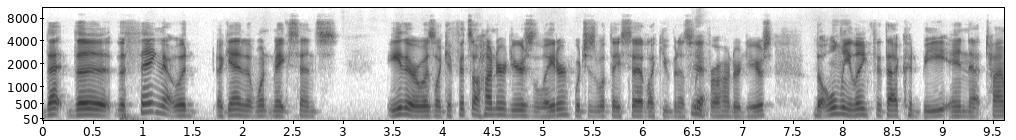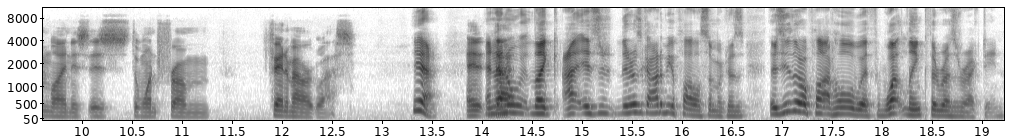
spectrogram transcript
that the the thing that would again that wouldn't make sense either was like if it's a hundred years later, which is what they said, like you've been asleep Yeah. for a hundred years. The only link that that could be in that timeline is is the one from Phantom Hourglass. Yeah, And, and that, I don't like. I, is there, there's got to be a plot hole somewhere because there's either a plot hole with what Link they're resurrecting,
